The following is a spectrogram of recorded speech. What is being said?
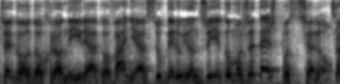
Czego od ochrony i reagowania, sugerując, że jego może też postrzelą. Co?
